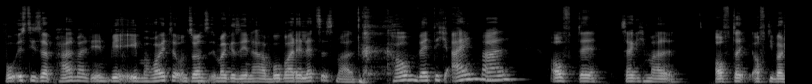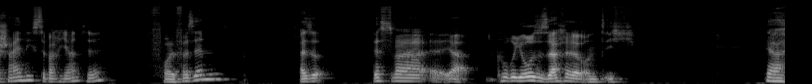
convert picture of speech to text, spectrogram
Wo ist dieser Palmer, den wir eben heute und sonst immer gesehen haben? Wo war der letztes Mal? Kaum wette ich einmal auf der, sag ich mal, auf, der, auf die wahrscheinlichste Variante, voll versemmelt. Also, das war, äh, ja, kuriose Sache und ich, ja,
